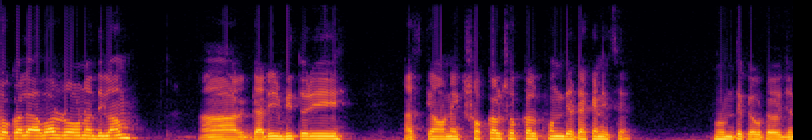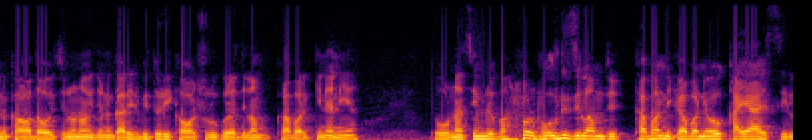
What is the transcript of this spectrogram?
সকালে আবার রওনা দিলাম। আর গাড়ির ভিতরে আজকে অনেক সকাল সকাল ফোন দিয়ে ডেকে নিছে। ঘুম থেকে ওঠে ওই জন্য খাওয়া দাওয়া হয়েছিল না, ওই জন্য গাড়ির ভিতরেই খাওয়া শুরু করে দিলাম, খাবার কিনে নিয়ে। তো নাসিম রে বারবার বলতেছিলাম যে খাবার নি খাবার নি ও খাইয়া আসছিল।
